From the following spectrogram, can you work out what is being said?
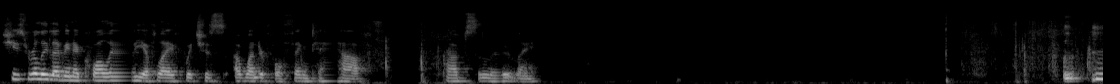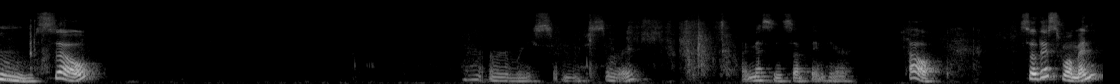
she's really living a quality of life, which is a wonderful thing to have. Absolutely. So, where are we? Sorry, I'm missing something here. Oh, so this woman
